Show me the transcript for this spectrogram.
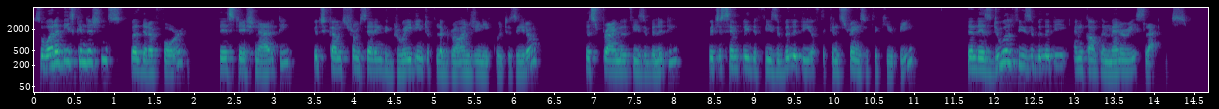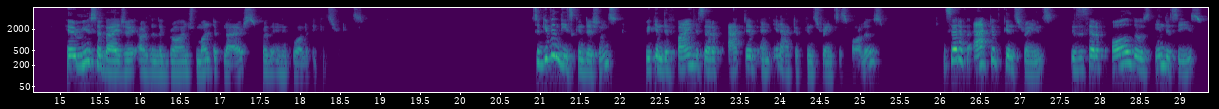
So what are these conditions? Well, there are four. There's stationarity, which comes from setting the gradient of Lagrangian equal to zero. This primal feasibility, which is simply the feasibility of the constraints of the QP. Then there's dual feasibility and complementary slackness. Here mu sub ij are the Lagrange multipliers for the inequality constraints. So given these conditions, we can define the set of active and inactive constraints as follows. The set of active constraints is the set of all those indices,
